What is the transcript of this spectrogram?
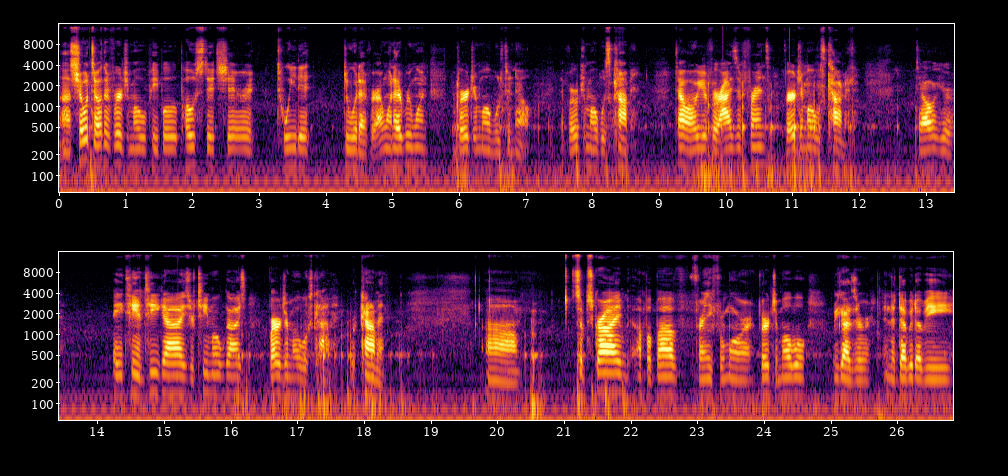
Uh, show it to other Virgin Mobile people. Post it, share it, tweet it, do whatever. I want everyone Virgin Mobile to know that Virgin Mobile Mobile's coming. Tell all your Verizon friends Virgin Mobile Mobile's coming. Tell your AT&T guys, your T-Mobile guys, Virgin Mobile's coming. We're coming. Subscribe up above for any for more Virgin Mobile. If You guys are in the WWE,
